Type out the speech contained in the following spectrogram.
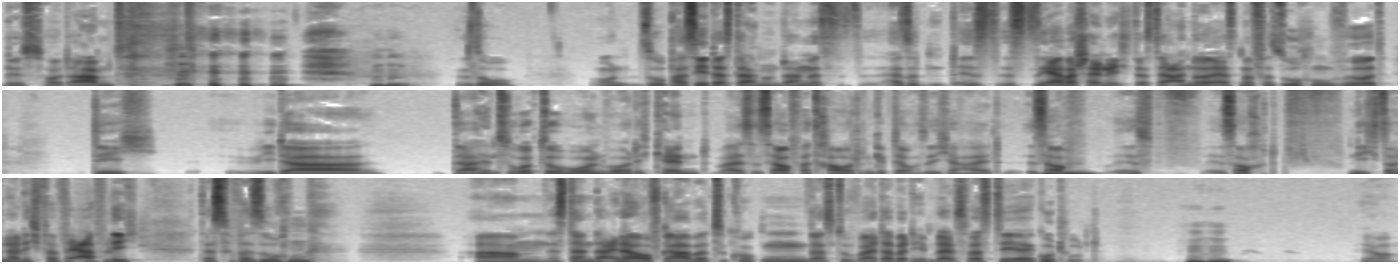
Bis heute Abend. mhm. So. Und so passiert das dann. Und dann ist, also es ist sehr wahrscheinlich, dass der andere erstmal versuchen wird, dich wieder dahin zurückzuholen, wo er dich kennt, weil es ist ja auch vertraut und gibt ja auch Sicherheit. Ist mhm. auch, ist, ist auch nicht sonderlich verwerflich, das zu versuchen. Ähm, ist dann deine Aufgabe zu gucken, dass du weiter bei dem bleibst, was dir gut tut. Mhm. Ja.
